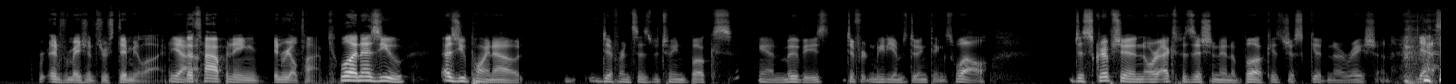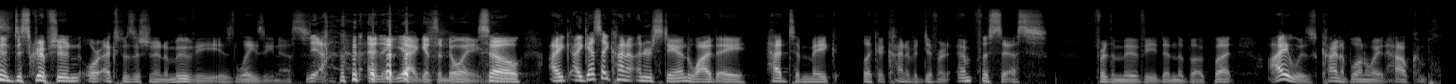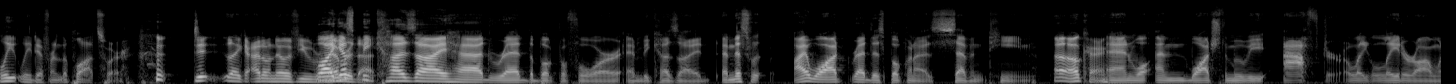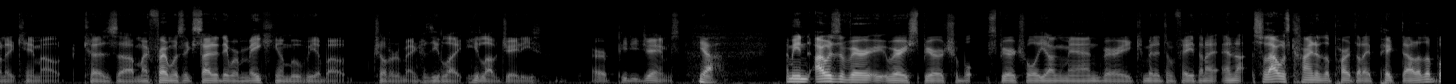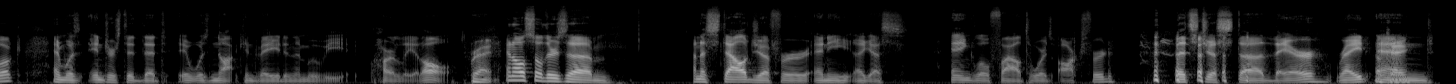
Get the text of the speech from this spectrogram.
information through stimuli. Yeah. that's happening in real time. well, and as you as you point out, differences between books and movies, different mediums doing things well. Description or exposition in a book is just good narration. Yes. Description or exposition in a movie is laziness. Yeah, and it, yeah, it gets annoying. So I, I guess I kind of understand why they had to make like a kind of a different emphasis for the movie than the book, but I was kind of blown away at how completely different the plots were. Did like I don't know if you well, I guess that. because I had read the book before, and because I and this was I watched read this book when I was seventeen, oh, okay. and wa- and watched the movie after, like later on when it came out, because uh, my friend was excited they were making a movie about Children of Men because he like he loved JD or PD James. Yeah. I mean, I was a very, very spiritual, spiritual young man, very committed to faith, and I, and so that was kind of the part that I picked out of the book, and was interested that it was not conveyed in the movie hardly at all. Right. And also, there's um, a nostalgia for any, I guess, Anglophile towards Oxford that's just uh, there, right? Okay. And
